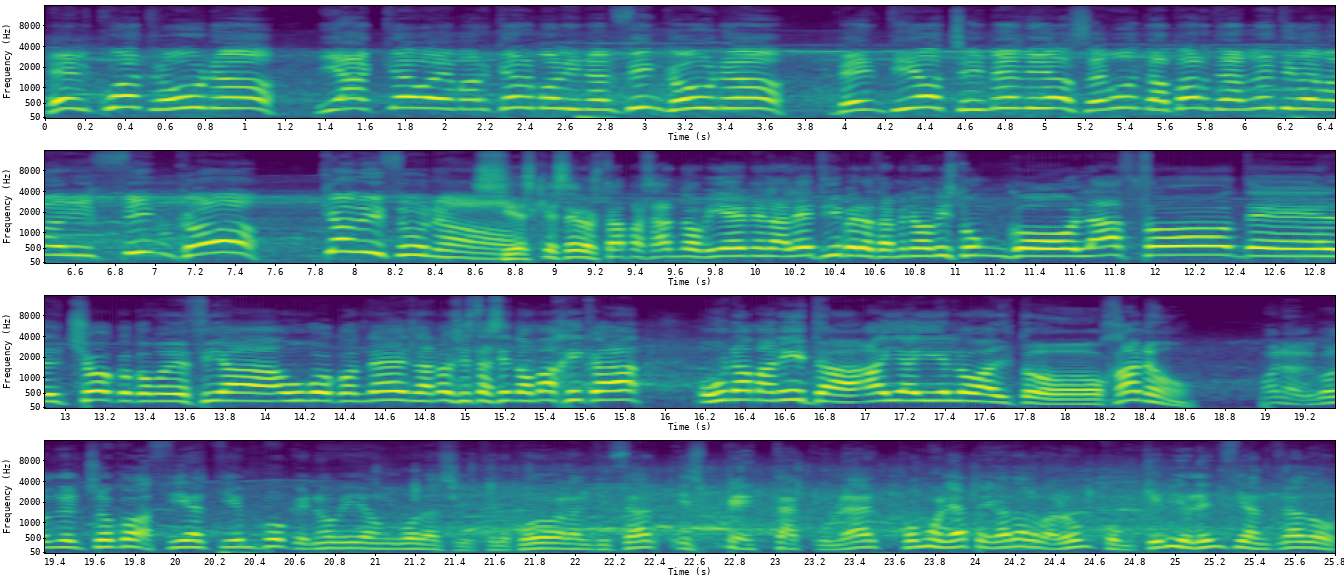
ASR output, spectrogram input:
el 4-1 y acaba de marcar Molina el 5-1. 28 y medio, segunda parte Atlético de Madrid 5. Cádiz 1. Si es que se lo está pasando bien el Atleti, pero también hemos visto un golazo del Choco, como decía Hugo Condés. La noche está siendo mágica. Una manita, ahí, ahí en lo alto. Jano. Bueno, el gol del Choco hacía tiempo que no veía un gol así, te lo puedo garantizar. Espectacular cómo le ha pegado al balón, con qué violencia ha entrado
